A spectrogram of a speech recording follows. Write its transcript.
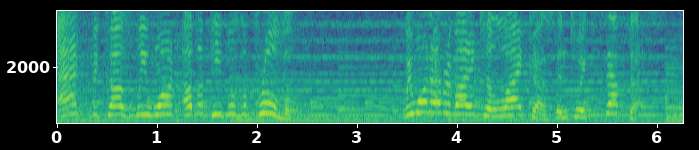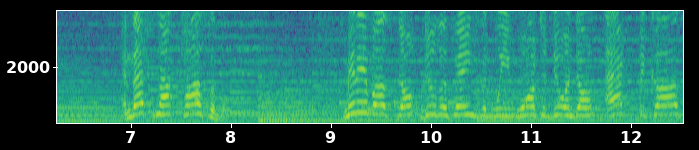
act because we want other people's approval. We want everybody to like us and to accept us. And that's not possible. Many of us don't do the things that we want to do and don't act because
